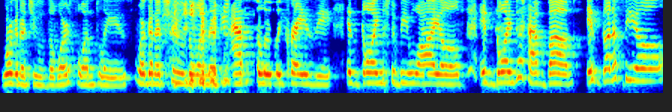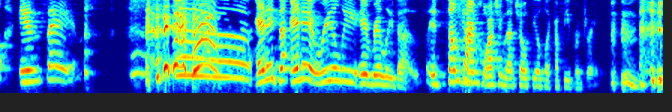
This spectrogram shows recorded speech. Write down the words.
We're going to choose the worst one, please. We're going to choose the one that's absolutely crazy. It's going to be wild. It's going to have bumps. It's going to feel insane. And it and it really it really does. It sometimes watching that show feels like a fever dream.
